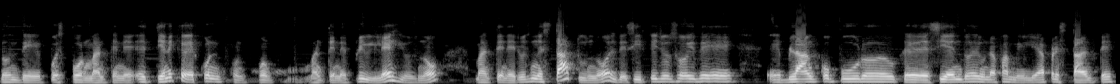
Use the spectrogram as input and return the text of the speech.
donde pues por mantener, eh, tiene que ver con, con, con mantener privilegios, ¿no? mantener un estatus, ¿no? El decir que yo soy de eh, blanco puro, que desciendo de una familia prestante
